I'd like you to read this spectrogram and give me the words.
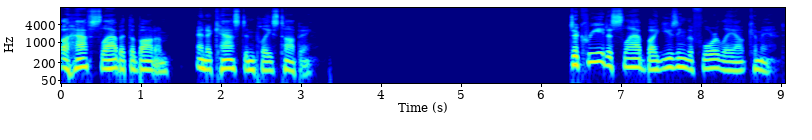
a half slab at the bottom and a cast-in-place topping. To create a slab by using the floor layout command,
